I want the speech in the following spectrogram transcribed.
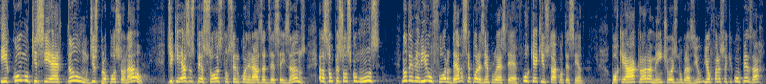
E como que se é tão desproporcional de que essas pessoas que estão sendo condenadas a 16 anos, elas são pessoas comuns. Não deveria o foro delas ser, por exemplo, o STF. Por que, que isso está acontecendo? Porque há claramente hoje no Brasil, e eu falo isso aqui com pesar,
